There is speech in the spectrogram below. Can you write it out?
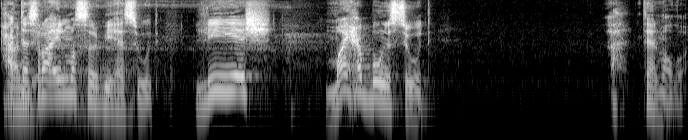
حتى عندي- إسرائيل ما تصير بيها سود. ليش؟ ما يحبون السود. أه انتهى الموضوع.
